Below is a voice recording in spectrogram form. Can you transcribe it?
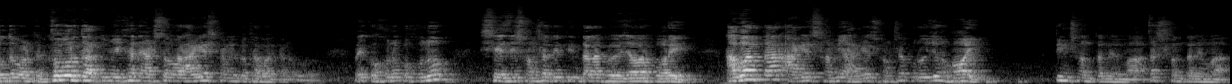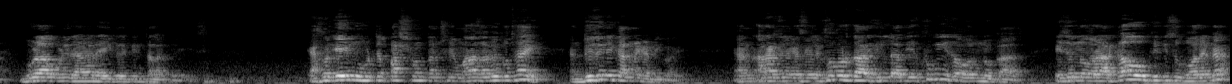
বলতে পারতেন, খবরদার, তুমি এখানে আসছো, আমার আগের স্বামীর কথা আবার কেন বলো? ভাই, কখনো কখনো সে যে সংসার তিন তালাক হয়ে যাওয়ার পরে আবার তার আগের স্বামী, আগের সংসার প্রয়োজন হয়। তিন সন্তানের মা, চার সন্তানের মা, বুড়া বুড়ি এই করে তিন তালাক হয়ে গেছে। এখন এই মুহূর্তে পাঁচ সন্তান সে মা যাবে কোথায়? দুজনেই কান্নাকাটি করে। And আরেকজনের কাছে গেলে খবরদার, হিল্লা দিয়ে খুবই জঘন্য কাজ। এই জন্য ওরা আর কাউকে কিছু বলে না।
